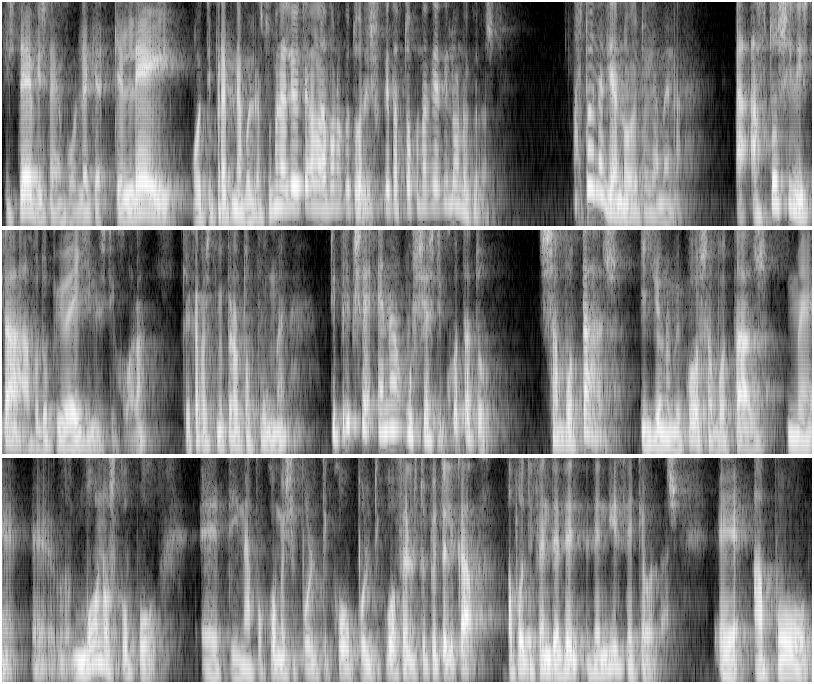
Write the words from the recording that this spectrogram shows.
πιστεύει στα εμβόλια και, και λέει ότι πρέπει να εμβολιαστούμε, να λέει ότι αναλαμβάνω και το ρίσκο και ταυτόχρονα διαδηλώνω κιόλας. Αυτό είναι αδιανόητο για μένα. Αυτό συνιστά αυτό το οποίο έγινε στη χώρα, και κάποια στιγμή πρέπει να το πούμε, ότι υπήρξε ένα ουσιαστικότατο σαμποτάζ, υγειονομικό σαμποτάζ με ε, μόνο σκοπό ε, την αποκόμιση πολιτικού, πολιτικού ωφέλους, το οποίο τελικά από ό,τι φαίνεται δεν, δεν ήρθε κιόλας ε, από,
